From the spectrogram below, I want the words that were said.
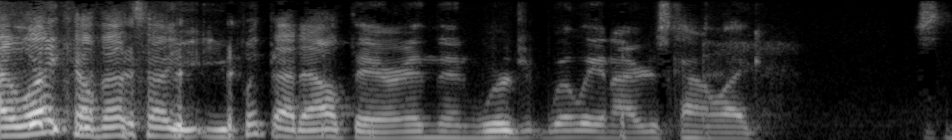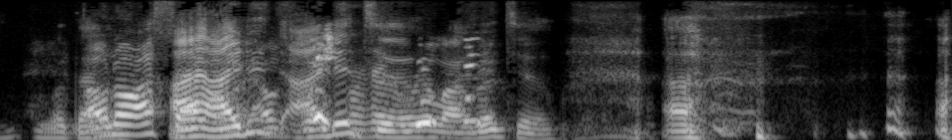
I like how that's how you, you put that out there, and then we're Willie and I are just kind of like. What the Oh, no, I saw. I, I I did. was I did for to too. I did too. Uh,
